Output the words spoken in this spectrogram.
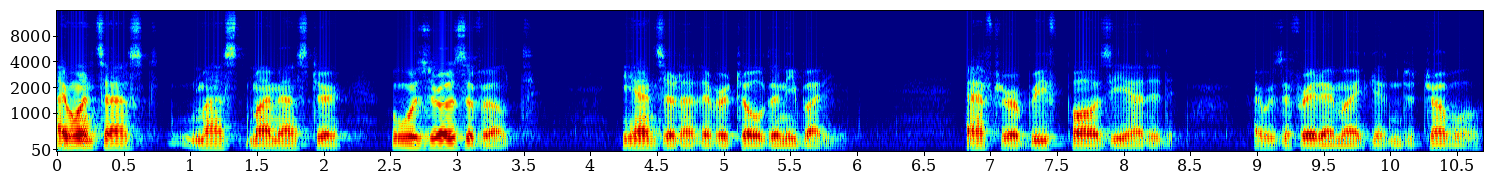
I once asked my master, who was Roosevelt? He answered, I never told anybody. After a brief pause, he added, I was afraid I might get into trouble.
